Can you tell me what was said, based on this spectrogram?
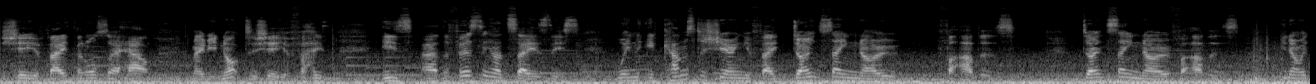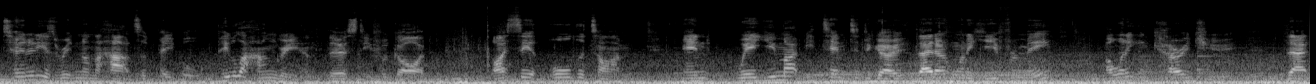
share your faith, and also how maybe not to share your faith, is uh, the first thing I'd say is this: when it comes to sharing your faith, don't say no for others. Don't say no for others. You know, eternity is written on the hearts of people. People are hungry and thirsty for God. I see it all the time. And where you might be tempted to go, they don't want to hear from me, I want to encourage you that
